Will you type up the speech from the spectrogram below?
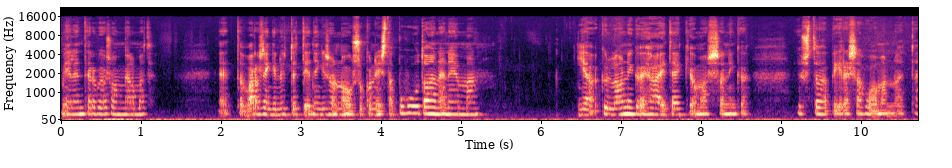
mielenterveysongelmat. Että varsinkin nyt että tietenkin se on noussut, kun niistä puhutaan enemmän. Ja kyllä on niin ihan itsekin omassa niin ystäväpiirissä huomannut, että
